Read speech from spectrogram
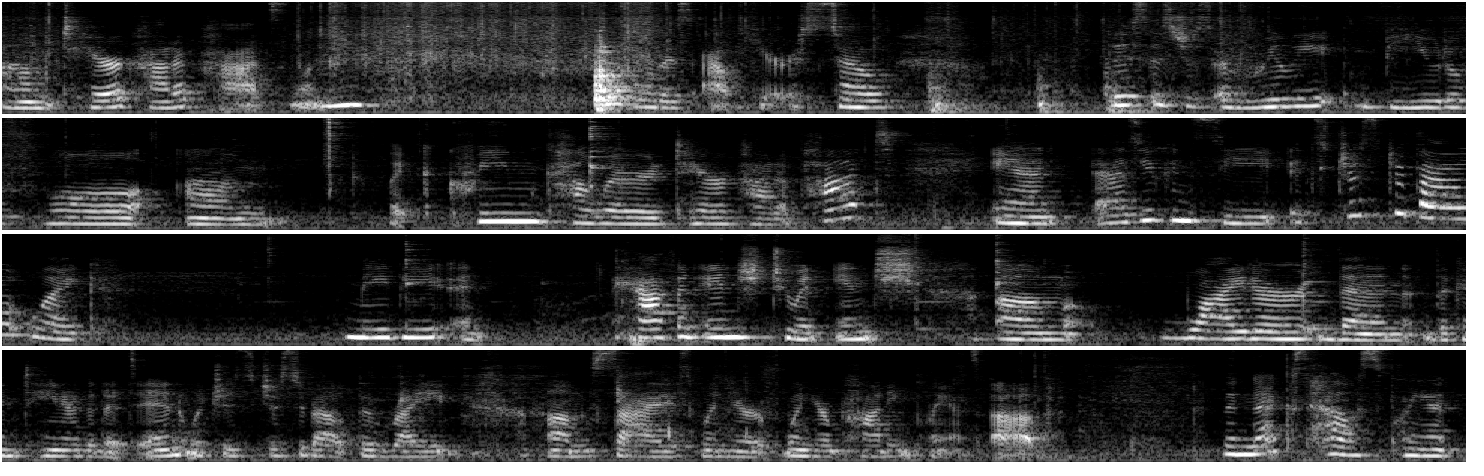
um, terracotta pots. Let me pull this out here. So this is just a really beautiful, um, like cream colored terracotta pot. And as you can see, it's just about like maybe an half an inch to an inch um, wider than the container that it's in, which is just about the right um, size when you're when you're potting plants up. The next house plant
